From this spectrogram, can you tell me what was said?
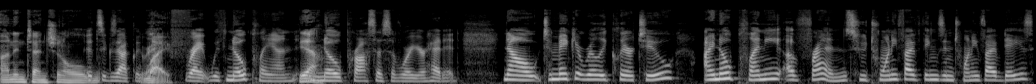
unintentional. It's exactly right. life. Right, with no plan Yeah. and no process of where you're headed. Now, to make it really clear too, I know plenty of friends who 25 things in 25 days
